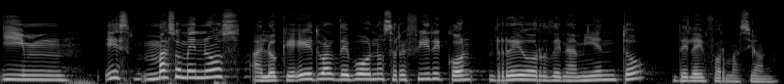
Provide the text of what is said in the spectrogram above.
Y mm, es más o menos a lo que Edward de Bono se refiere con reordenamiento de la información.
